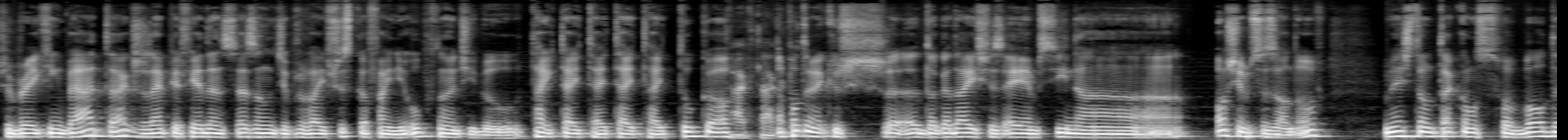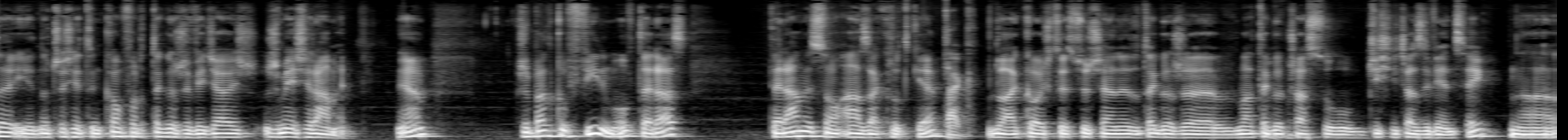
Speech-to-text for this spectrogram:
przy Breaking Bad, tak? Że najpierw jeden sezon, gdzie próbowali wszystko fajnie upchnąć i był taj, taj, taj, taj, taj, tuko. Tak, tak. A potem jak już e, dogadali się z AMC na 8 sezonów, mieć tą taką swobodę i jednocześnie ten komfort tego, że wiedziałeś, że miałeś ramy, nie? W przypadku filmów teraz te ramy są A za krótkie. Tak. Dla kogoś, kto jest przyzwyczajony do tego, że ma tego czasu 10 razy więcej, na,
